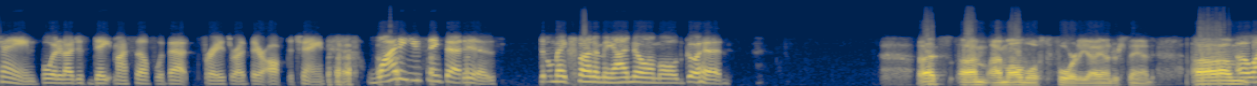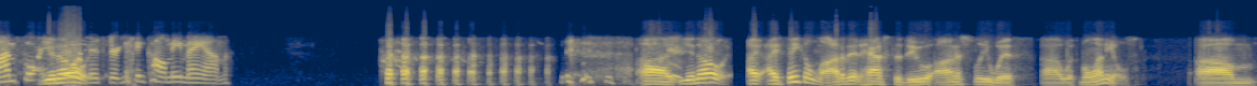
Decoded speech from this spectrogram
chain. Boy, did I just date myself with that phrase right there, off the chain. Why do you think that is? Don't make fun of me. I know I'm old. Go ahead. That's I'm I'm almost forty. I understand. Um, oh, I'm forty-four, you know, Mister. You can call me ma'am. uh, you know, I, I think a lot of it has to do, honestly, with uh, with millennials. Um,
